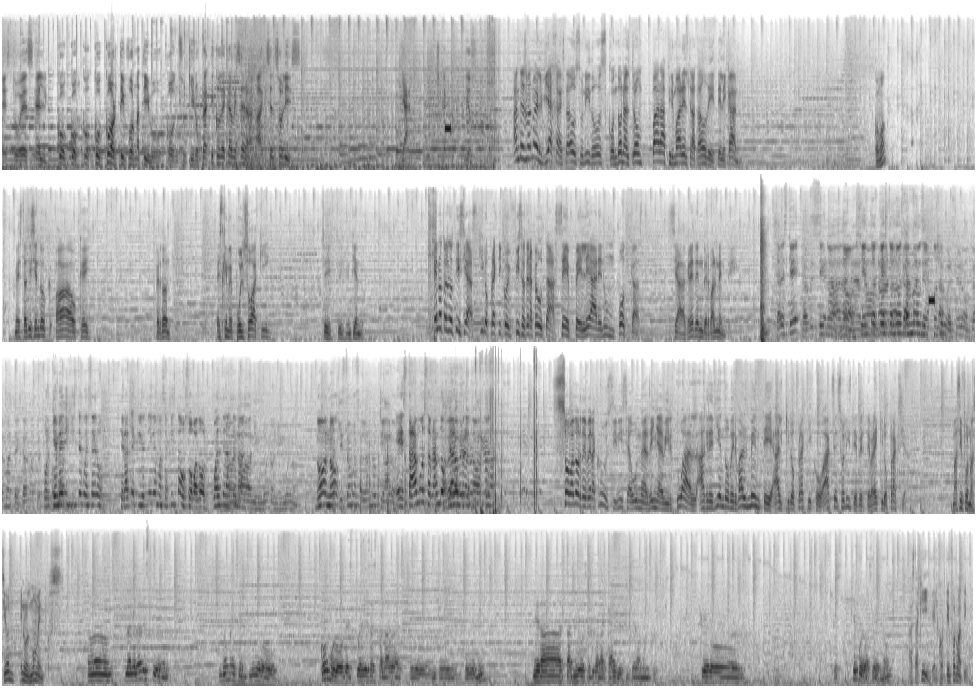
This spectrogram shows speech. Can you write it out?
Esto es el Coco Coco Corte Informativo con su quiropráctico de cabecera, Axel Solís. Ya. Dios. Andrés Manuel viaja a Estados Unidos con Donald Trump para firmar el tratado de Telecán. ¿Cómo? Me estás diciendo... que- Ah, ok. Perdón. Es que me pulsó aquí. Sí, sí, entiendo. En otras noticias, quiropráctico y fisioterapeuta se pelean en un podcast. Se agreden verbalmente. ¿Sabes qué? ¿Sabes qué? no, Nada, no, nada, siento que esto no está cálmate, funcionando. pinche huesero, cálmate, cálmate. ¿Por qué me favor. dijiste huesero? ¿Te late que yo te diga masajista o sobador? ¿Cuál te No, late no, más? ninguno, ninguno. No, no. Aquí estamos hablando claro. Estamos hablando A ver, claro, a ver, pero no. no Sobador de Veracruz inicia una riña virtual agrediendo verbalmente al quiropráctico Axel Solís de Vertebra y Quiropraxia. Más información en unos momentos. La verdad es que no me he sentido cómodo después de esas palabras que dijeron sobre mí. Me da hasta miedo salir a la calle, sinceramente. Pero, pues, ¿qué puedo hacer, no? Hasta aquí el corte informativo.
